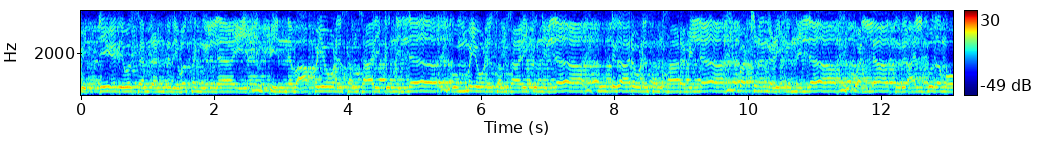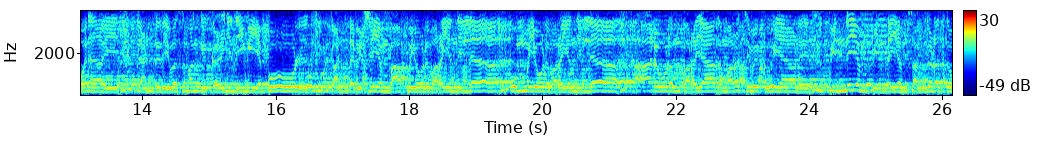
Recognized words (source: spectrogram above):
പിറ്റേ ദിവസം രണ്ട് ദിവസങ്ങളിലായി. പിന്നെ വാപ്പയോട് സംസാരിക്കുന്നില്ല ഉമ്മയോട് സംസാരിക്കുന്നില്ല കൂട്ടുകാരോട് സംസാരമില്ല ഭക്ഷണം കഴിക്കുന്നില്ല. വല്ലാത്തൊരു അത്ഭുത മോനായി രണ്ട് ദിവസം അങ്ങ് കഴിഞ്ഞ് നീങ്ങിയപ്പോൾ കണ്ട വിഷയം വാപ്പയോട് പറയുന്നില്ല ഉമ്മയോട് പറയുന്നില്ല. ആരോടും പറയാതെ മറച്ചു വെക്കുകയാണ്. പിന്നെയും പിന്നെയും സങ്കടത്തോടെ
